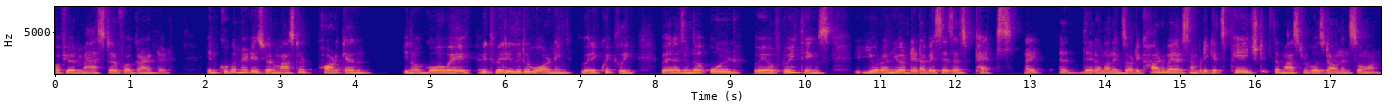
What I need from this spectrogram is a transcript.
of your master for granted. In Kubernetes, your master pod can you know go away with very little warning very quickly. Whereas in the old way of doing things you run your databases as pets right? Uh, they run on exotic hardware somebody gets paged if the master goes down and so on.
